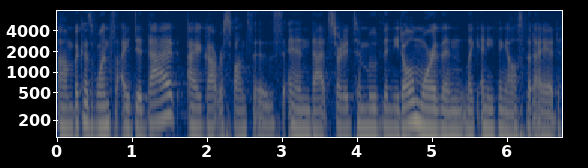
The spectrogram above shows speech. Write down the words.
um, because once I did that, I got responses and that started to move the needle more than like anything else that I had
